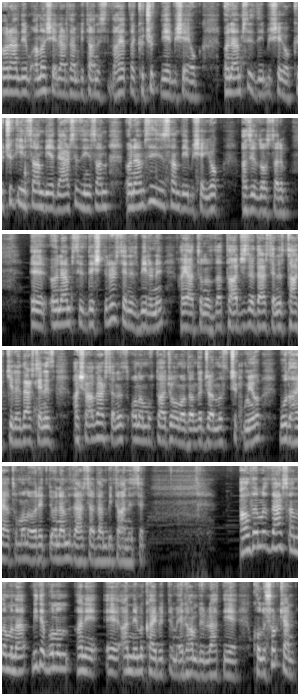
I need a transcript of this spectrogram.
öğrendiğim ana şeylerden bir tanesi de hayatta küçük diye bir şey yok. Önemsiz diye bir şey yok. Küçük insan diye değersiz insan, önemsiz insan diye bir şey yok aziz dostlarım e, önemsizleştirirseniz birini hayatınızda taciz ederseniz, tahkir ederseniz, aşağılarsanız ona muhtaç olmadan da canınız çıkmıyor. Bu da hayatım bana öğrettiği önemli derslerden bir tanesi. Aldığımız ders anlamına bir de bunun hani e, annemi kaybettim elhamdülillah diye konuşurken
